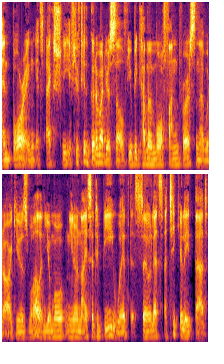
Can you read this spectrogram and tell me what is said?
And boring it's actually if you feel good about yourself you become a more fun person i would argue as well and you're more you know nicer to be with. So let's articulate that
